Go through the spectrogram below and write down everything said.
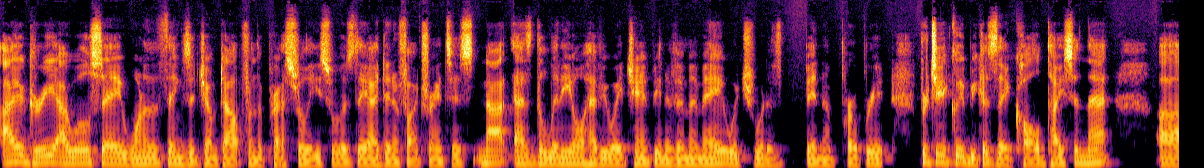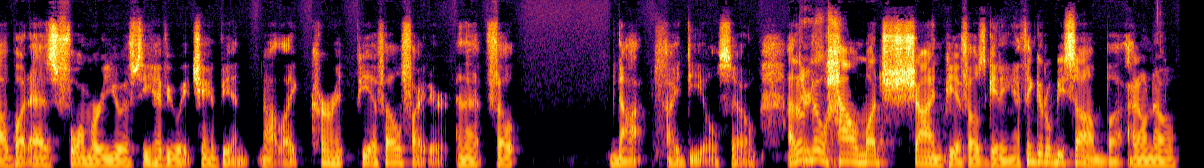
I agree. I will say one of the things that jumped out from the press release was they identified Francis not as the lineal heavyweight champion of MMA, which would have been appropriate, particularly because they called Tyson that. uh, but as former UFC heavyweight champion, not like current PFL fighter, and that felt not ideal. So I don't There's- know how much shine PFL is getting. I think it'll be some, but I don't know.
